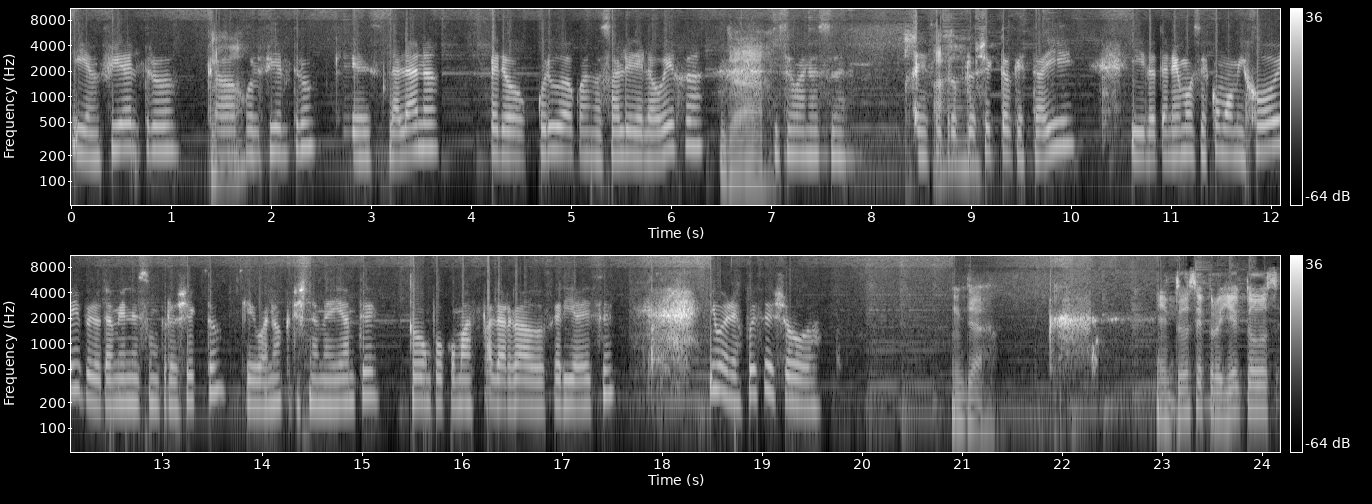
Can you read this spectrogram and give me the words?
y en fieltro, trabajo el fieltro, que es la lana, pero cruda cuando sale de la oveja. Ya. bueno, es, es otro proyecto que está ahí y lo tenemos, es como mi hobby, pero también es un proyecto que, bueno, Krishna mediante, todo un poco más alargado sería ese. Y bueno, después el yoga. Ya. Entonces, proyectos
